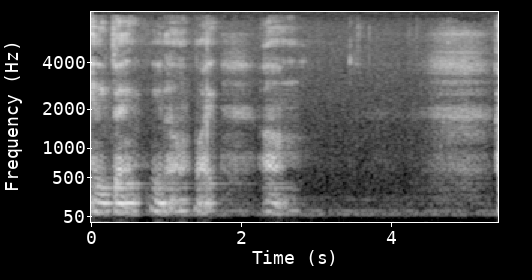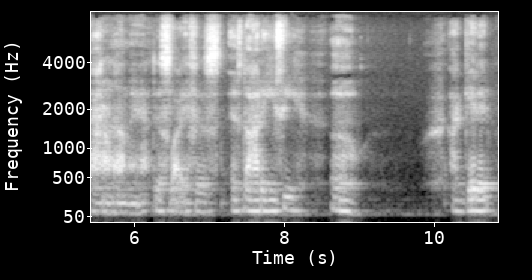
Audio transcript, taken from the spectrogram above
anything. You know, like um. I don't know, man. This life is is not easy. Oh, I get it.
